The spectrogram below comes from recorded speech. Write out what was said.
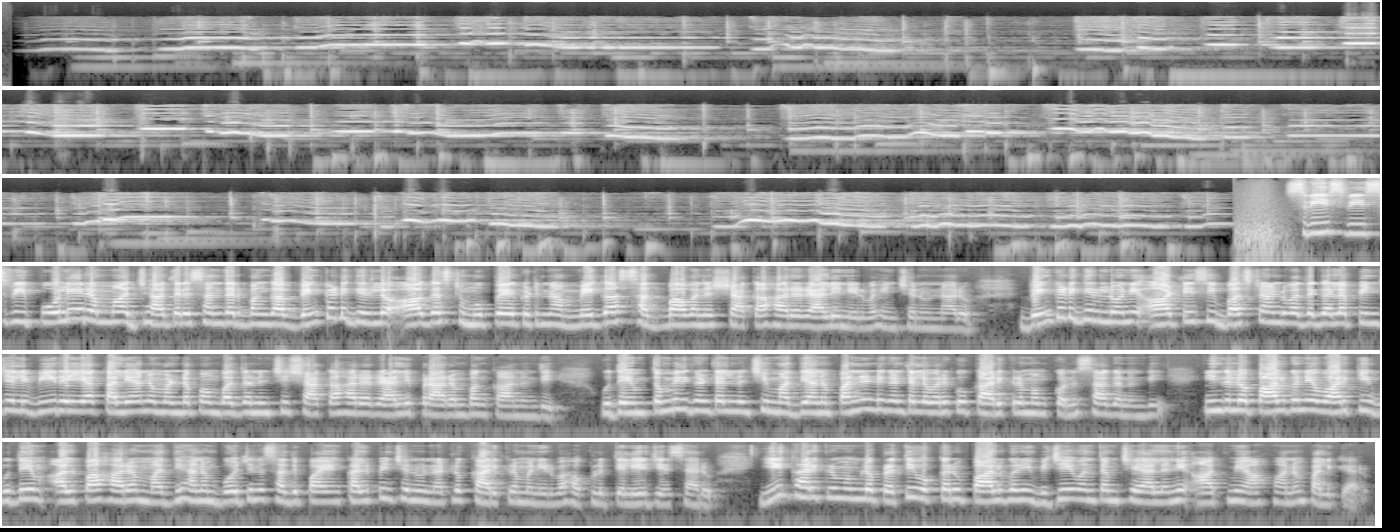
శ్రీ శ్రీ శ్రీ పోలేరమ్మ జాతర సందర్భంగా వెంకటగిరిలో ఆగస్టు ముప్పై ఒకటిన మెగా సద్భావన శాకాహార ర్యాలీ నిర్వహించనున్నారు. వెంకటగిరిలోని ఆర్టీసీ బస్టాండ్ వద్ద గల పింజలి వీరయ్య కళ్యాణ మండపం వద్ద నుంచి శాకాహార ర్యాలీ ప్రారంభం కానుంది. ఉదయం తొమ్మిది గంటల నుంచి మధ్యాహ్నం పన్నెండు గంటల వరకు కార్యక్రమం కొనసాగనుంది. ఇందులో పాల్గొనే వారికి ఉదయం అల్పాహారం మధ్యాహ్నం భోజన సదుపాయం కల్పించనున్నట్లు కార్యక్రమ నిర్వాహకులు తెలియజేశారు. ఈ కార్యక్రమంలో ప్రతి ఒక్కరూ పాల్గొని విజయవంతం చేయాలని ఆత్మీయ ఆహ్వానం పలికారు.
